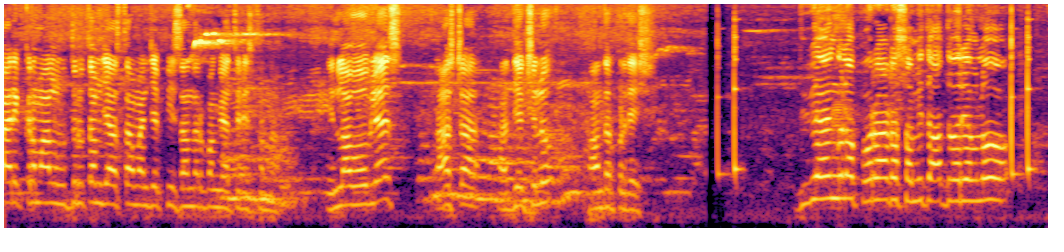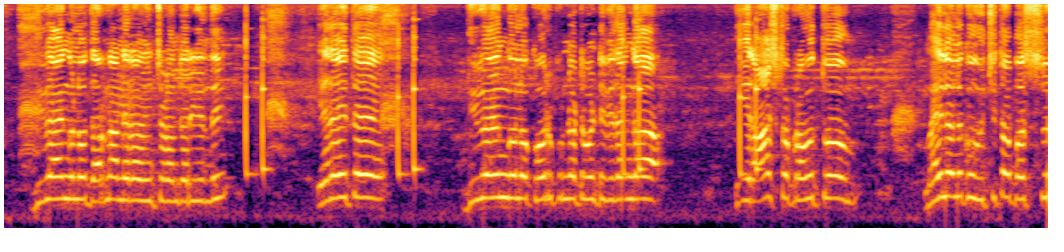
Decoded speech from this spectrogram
కార్యక్రమాలను ఉధృతం చేస్తామని చెప్పి ఈ సందర్భంగా హెచ్చరిస్తున్నాం. ఇన్లా ఓబ్లేస్ రాష్ట్ర అధ్యక్షులు ఆంధ్రప్రదేశ్. దివ్యాంగుల పోరాట సమితి ఆధ్వర్యంలో దివ్యాంగులు ధర్నా నిర్వహించడం జరిగింది. ఏదైతే దివ్యాంగులు కోరుకున్నటువంటి విధంగా ఈ రాష్ట్ర ప్రభుత్వం మహిళలకు ఉచిత బస్సు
